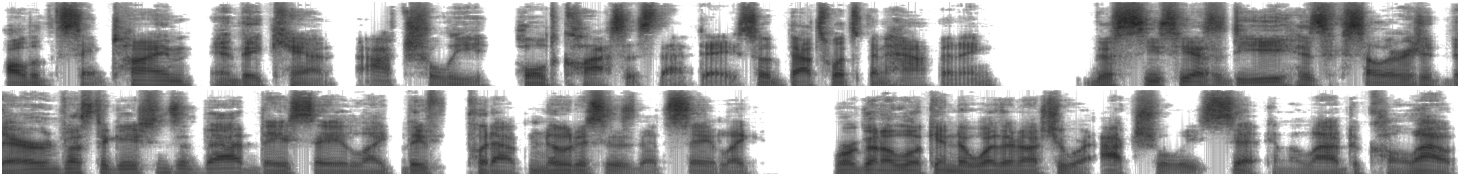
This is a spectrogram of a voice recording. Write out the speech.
all at the same time and they can't actually hold classes that day. So that's what's been happening. The CCSD has accelerated their investigations of that. They say like they've put out notices that say like, we're going to look into whether or not you were actually sick and allowed to call out.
